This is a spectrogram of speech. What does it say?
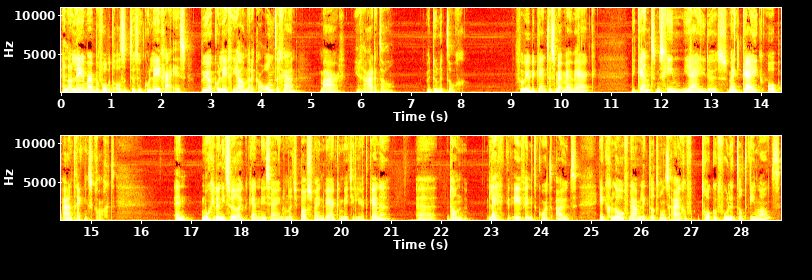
En alleen maar bijvoorbeeld als het dus een collega is, puur collegiaal met elkaar om te gaan. Maar je raadt het al, we doen het toch. Voor wie bekend is met mijn werk, die kent misschien, jij dus, mijn kijk op aantrekkingskracht. En mocht je er niet zo heel erg bekend mee zijn, omdat je pas mijn werk een beetje leert kennen, uh, dan leg ik het even in het kort uit. Ik geloof namelijk dat we ons aangetrokken voelen tot iemand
